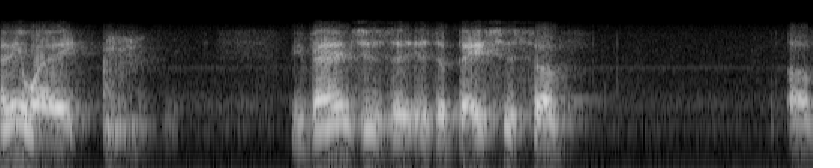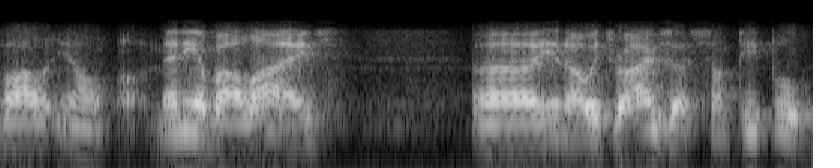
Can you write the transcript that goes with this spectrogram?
Anyway, revenge is a, is a basis of of our, you know, many of our lives. Uh, you know, it drives us. Some people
